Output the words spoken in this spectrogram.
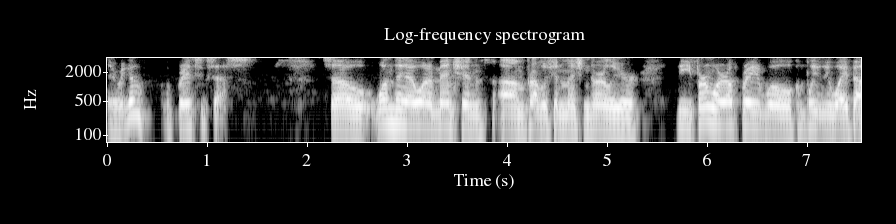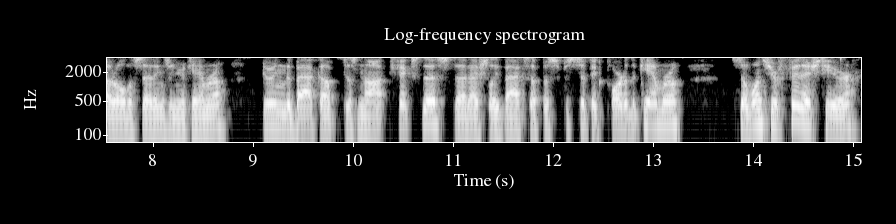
There we go, upgrade success. So one thing I want to mention, um, probably should have mentioned earlier, the firmware upgrade will completely wipe out all the settings in your camera. Doing the backup does not fix this. That actually backs up a specific part of the camera. So once you're finished here,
